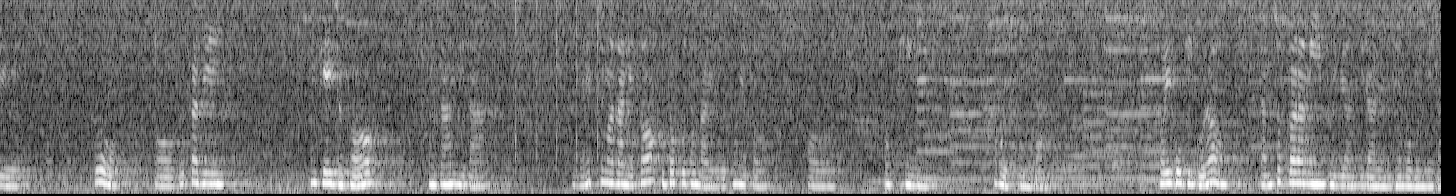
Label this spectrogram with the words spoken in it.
부탁드리고 어, 끝까지 함께 해주셔서 감사합니다. 네, 해치마당에서 구석구석 라이브를 통해서 어, 버스킹 하고 있습니다. 저희 곡이고요. 남쪽 바람이 불면이라는 제목입니다.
